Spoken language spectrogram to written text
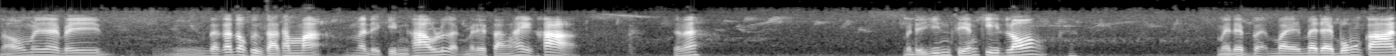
เราไม่ได้ไป แต่ก็ต้องศึกษาธรรมะ ไม่ได้กินข้าวเลือด ไม่ได้สั่งให้ฆ่าใช่ไหมไม่ได้ยินเสียงกรีดร้อง ไม่ได้ไปไม่ไม่ได้บงการ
